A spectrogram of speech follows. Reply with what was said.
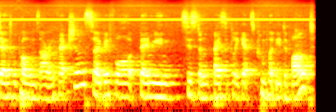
dental problems are infections. So before the immune system basically gets completely debunked,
